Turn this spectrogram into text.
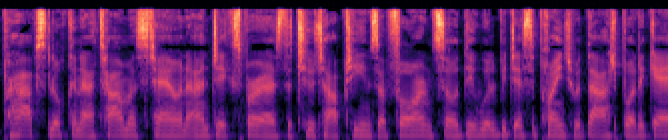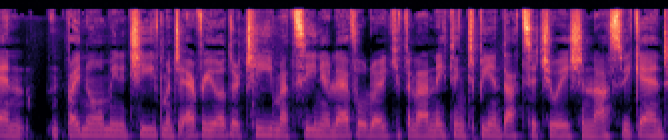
perhaps looking at Thomastown and Dicksboro as the two top teams of form. So they will be disappointed with that. But again, by no mean achievement. Every other team at senior level have given anything to be in that situation last weekend.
